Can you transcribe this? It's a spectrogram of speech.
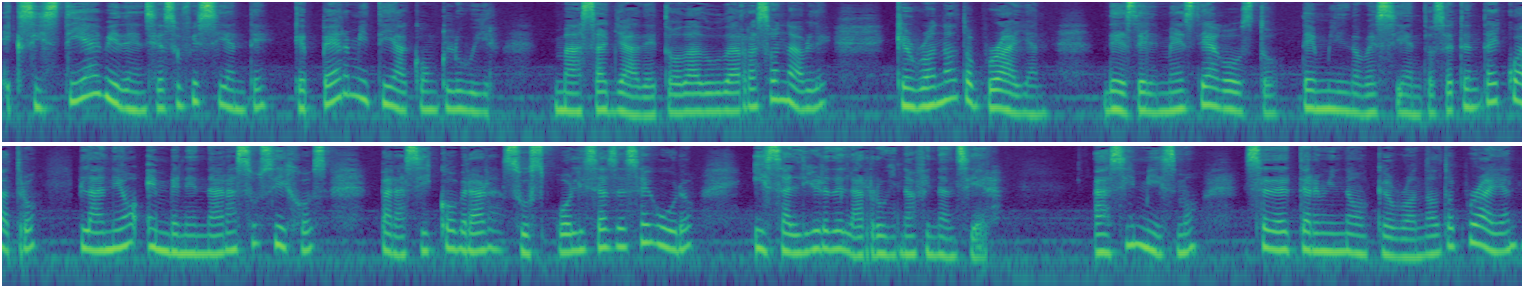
existía evidencia suficiente que permitía concluir, más allá de toda duda razonable, que Ronald O'Brien, desde el mes de agosto de 1974, planeó envenenar a sus hijos para así cobrar sus pólizas de seguro y salir de la ruina financiera. Asimismo, se determinó que Ronald O'Brien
